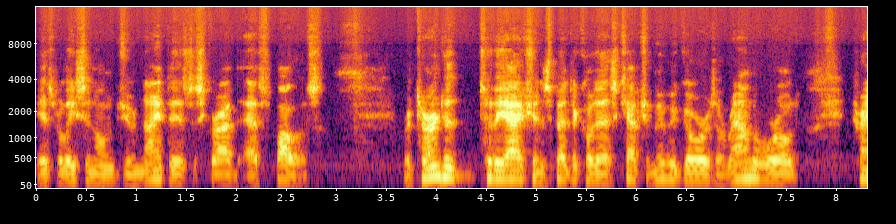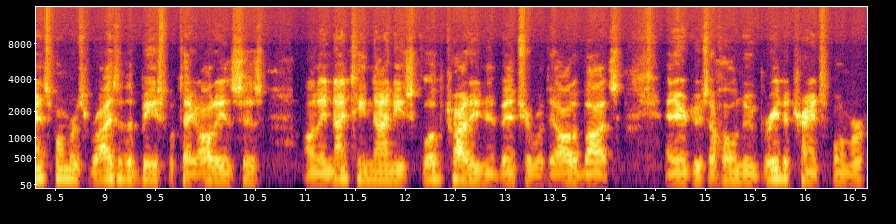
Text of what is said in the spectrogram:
is releasing on June 9th. It is described as follows. Return to, to the action spectacle that has captured moviegoers around the world. Transformers Rise of the Beast will take audiences on a 1990s globe-trotting adventure with the Autobots and introduce a whole new breed of Transformer,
